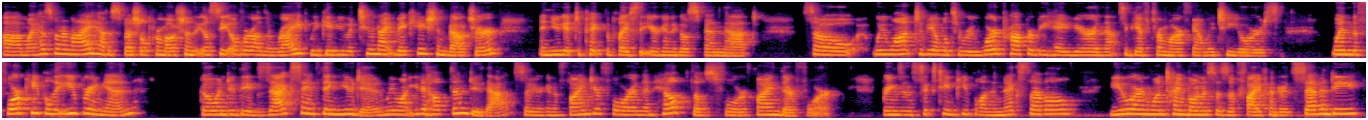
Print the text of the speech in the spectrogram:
uh, my husband and I have a special promotion that you'll see over on the right. We give you a two night vacation voucher and you get to pick the place that you're going to go spend that. So we want to be able to reward proper behavior, and that's a gift from our family to yours. When the four people that you bring in go and do the exact same thing you did, we want you to help them do that. So you're going to find your four and then help those four find their four. Brings in 16 people on the next level. You earn one time bonuses of 570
